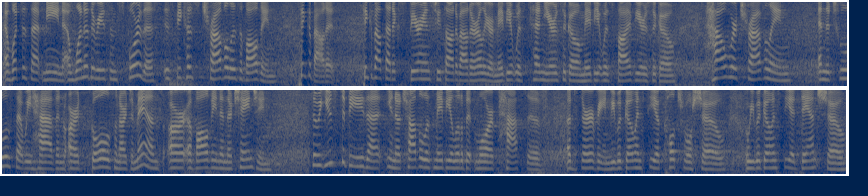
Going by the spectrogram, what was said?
And what does that mean? And one of the reasons for this is because travel is evolving. Think about it. Think about that experience you thought about earlier. Maybe it was 10 years ago, maybe it was five years ago. How we're traveling and the tools that we have and our goals and our demands are evolving and they're changing. So it used to be that you know travel was maybe a little bit more passive, observing. We would go and see a cultural show, or we would go and see a dance show.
